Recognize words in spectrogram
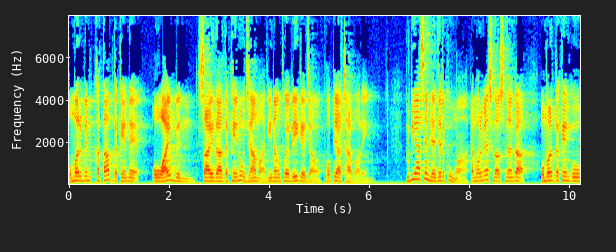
အိုမာဘင်ခတာဘ်တခင်နဲ့အိုဝိုင်ဘင်ဆိုင်ဒါတခင်တို့ကြားမှာညီနောင်ဖွဲ့ပေးခဲ့ကြောင်းဖော်ပြထားပါတယ်။ဒုတိယရှင်းပြန်ချက်တစ်ခုမှာဒမန်မက်ဆလာစလန်ကအိုမာတခင်ကို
